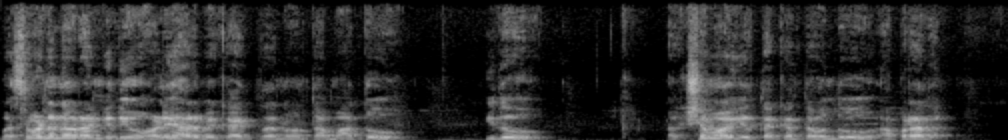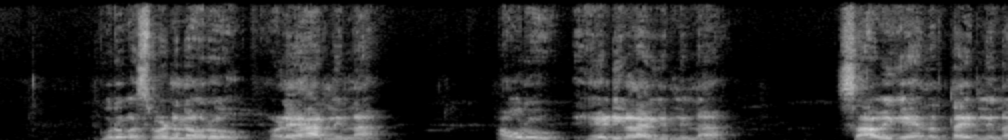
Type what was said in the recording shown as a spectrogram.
ಬಸವಣ್ಣನವರ ಹಂಗೆ ನೀವು ಹೊಳೆ ಹಾರಬೇಕಾಗ್ತದೆ ಅನ್ನುವಂಥ ಮಾತು ಇದು ಅಕ್ಷಮವಾಗಿರ್ತಕ್ಕಂಥ ಒಂದು ಅಪರಾಧ. ಗುರು ಬಸವಣ್ಣನವರು ಹೊಳೆ ಹಾರಲಿಲ್ಲ, ಅವರು ಹೇಡಿಗಳಾಗಿರಲಿಲ್ಲ, ಸಾವಿಗೆ ಹೆದರ್ತಾ ಇರಲಿಲ್ಲ.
